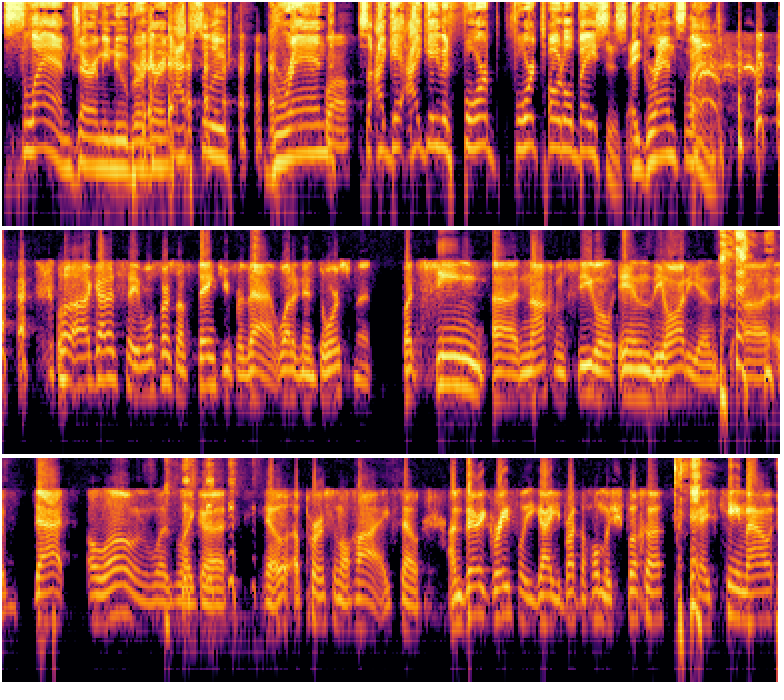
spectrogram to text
slam, Jeremy Newberger. An absolute grand. Well, so I gave, I gave it four, four total bases. A grand slam. well, I got to say, well, first off, thank you for that. What an endorsement. But seeing uh, Nachum Segal in the audience, uh, that alone was like a you know a personal high. So I'm very grateful you guys. You brought the whole mishpucha. You guys came out,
